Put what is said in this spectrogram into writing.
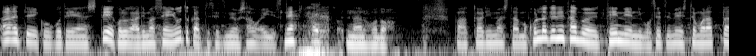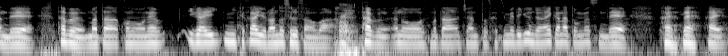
あえてこうご提案してこれがありませんよとかって説明をした方がいいですね。はい。なるほど。わかりました。もうこれだけね多分丁寧にご説明してもらったんで多分またこのね意外に高いよランドセルさんは、はい多分あのまたちゃんと説明できるんじゃないかなと思いますんで、はいねはい、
